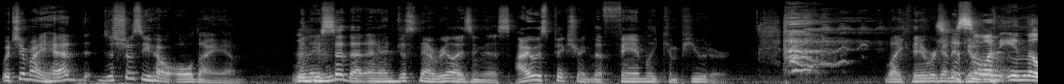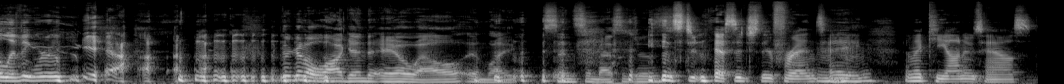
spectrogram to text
Which in my head just shows you how old I am. When they said that, and I'm just now realizing this, I was picturing the family computer. like they were gonna Just go someone in the living room. yeah. They're gonna log into AOL and like send some messages. Instant message their friends. Mm-hmm. Hey, I'm at Keanu's house.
